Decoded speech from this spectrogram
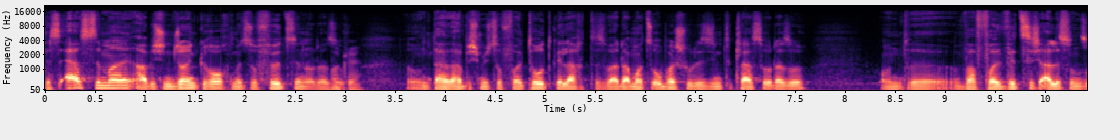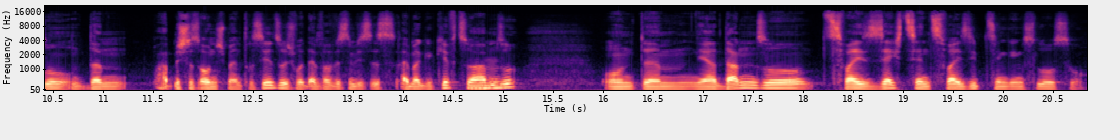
Das erste Mal habe ich einen Joint geraucht mit so 14 oder so. okay. Und da habe ich mich so voll tot gelacht. Das war damals Oberschule, siebte Klasse oder so. Und äh, war voll witzig alles und so. Und dann hat mich das auch nicht mehr interessiert. So. Ich wollte einfach wissen, wie es ist, einmal gekifft zu haben. So. Und ähm, ja, dann so 2016, 2017 ging es los. So.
